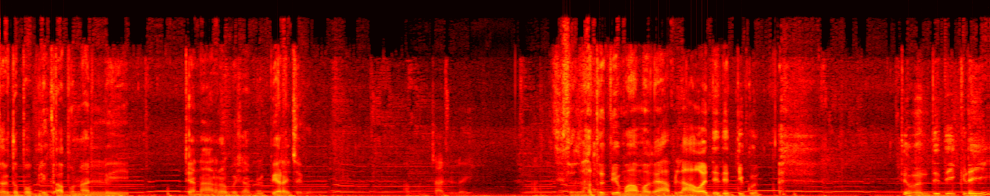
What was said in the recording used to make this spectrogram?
शकता पब्लिक आपण आलेलो आहे. त्या नारळापाशी आपल्याला पेरायचं गं आपण चाललेलो आहे. आता तिथं जातो ते मामा काय आपला आवाज देते तिकून. ते म्हणते ते इकडेही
